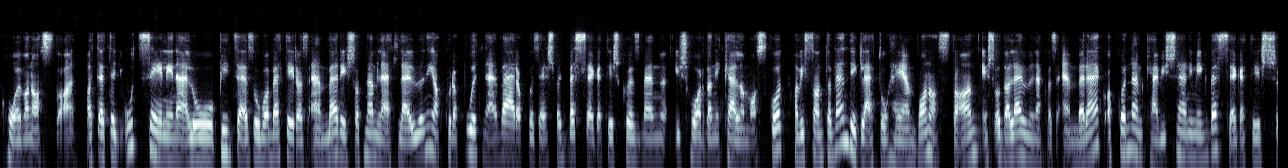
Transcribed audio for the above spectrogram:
hol van asztal. Ha tehát egy útszélén álló pizzázóba betér az ember, és ott nem lehet leülni, akkor a pultnál várakozás vagy beszélgetés közben is hordani kell a maszkot. Ha viszont a vendéglátóhelyen van asztal, és oda leülnek az emberek, akkor nem kell viselni még beszélgetés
